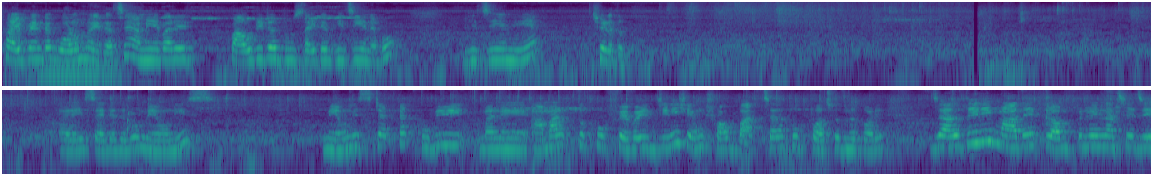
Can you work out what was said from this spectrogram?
ফ্রাই প্যানটা গরম হয়ে গেছে, আমি এবারে পাউডিটা দু সাইডে ভিজিয়ে নেব। ভিজিয়ে নিয়ে ছেড়ে দেবো। আর এই সাইডে দেবো মেয়োনিস মেয়োনিসটা একটা খুবই মানে আমার তো খুব ফেভারিট জিনিস এবং সব বাচ্চারা খুব পছন্দ করে। যাদেরই মাদের কমপ্লেন আছে যে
